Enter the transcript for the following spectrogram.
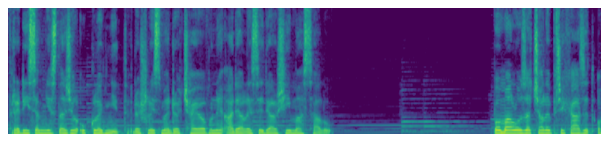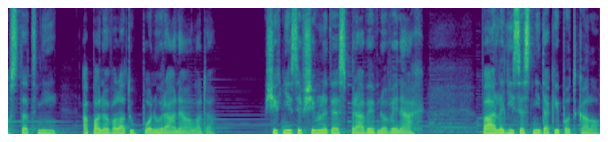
Freddy se mě snažil uklidnit, došli jsme do čajovny a dali si další masalu. Pomalu začaly přicházet ostatní a panovala tu ponurá nálada. Všichni si všimli té zprávy v novinách – Pár lidí se s ní taky potkalo.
